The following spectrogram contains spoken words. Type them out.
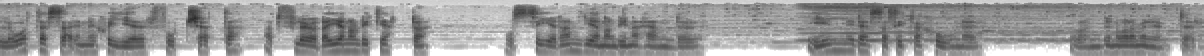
Låt dessa energier fortsätta att flöda genom ditt hjärta och sedan genom dina händer in i dessa situationer under några minuter.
